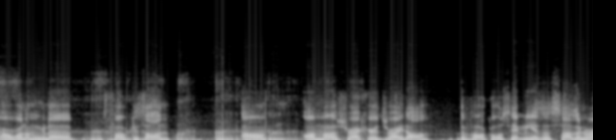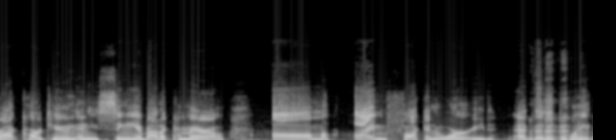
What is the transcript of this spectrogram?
are what I'm gonna focus on. Um, on most records, right off, the vocals hit me as a southern rock cartoon, and he's singing about a Camaro. Um, I'm fucking worried at this point.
